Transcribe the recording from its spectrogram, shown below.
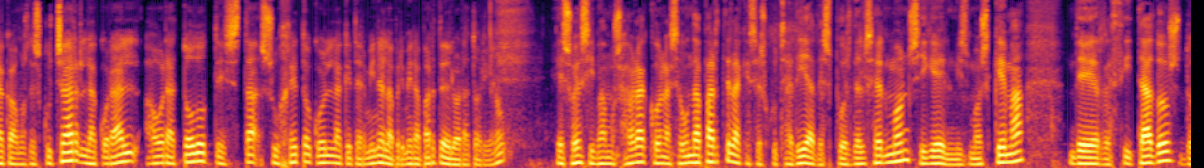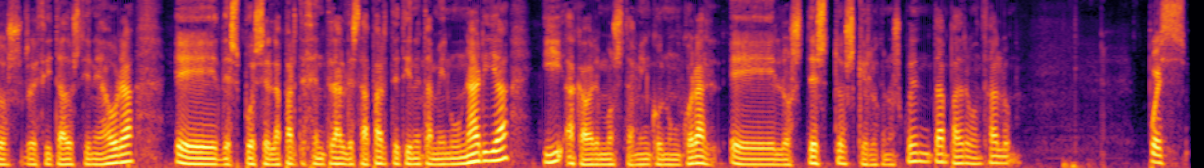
Y acabamos de escuchar la coral Ahora todo te está sujeto con la que termina la primera parte del oratorio, ¿no? Eso es, y vamos ahora con la segunda parte, la que se escucharía después del sermón. Sigue el mismo esquema de recitados, dos recitados tiene ahora. eh, después en la parte central de esta parte tiene también un aria y acabaremos también con un coral. Eh, los textos, ¿qué es lo que nos cuentan, Padre Gonzalo? Pues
